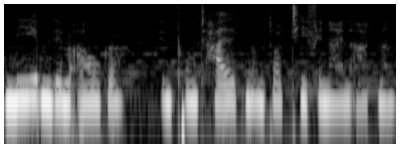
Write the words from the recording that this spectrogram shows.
neben dem Auge den Punkt halten und dort tief hineinatmen.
